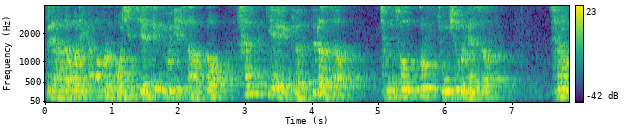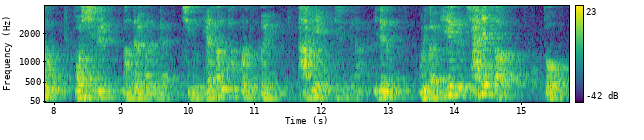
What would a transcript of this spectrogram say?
그래 하다 보니까 앞으로 도시 재생 유닛 사업도 함께 곁들여서 청송읍 중심으로 해서 새로운 도시를 만들어 가는데 지금 예산 확보는 거의 다 돼 있습니다. 이제는 우리가 기획을 잘해서 또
